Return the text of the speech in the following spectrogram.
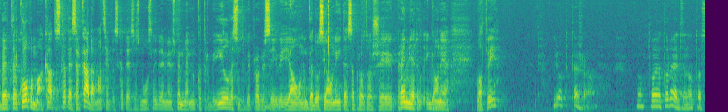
Bet eh, kopumā, kā tu skaties, ar kādām acīm tu skaties uz mūsu līderiem? Mēs pieminējām, nu, ka tur bija Ilves, un tur bija progresīvi, jauni, gados jauni IT saprotoši premjeri Igaunijā. Latvija? Ļoti dažādi. Nu, to jau tur redzi. Nu, tas,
